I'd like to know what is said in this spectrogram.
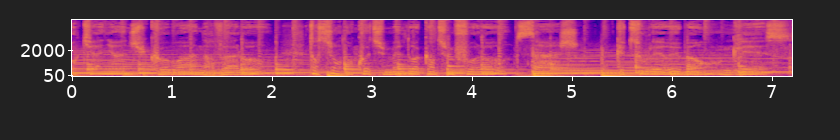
Au canyon je suis Cobra Narvalo. Attention dans quoi tu mets le doigt quand tu me follow? Sache que tous les rubans glissent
